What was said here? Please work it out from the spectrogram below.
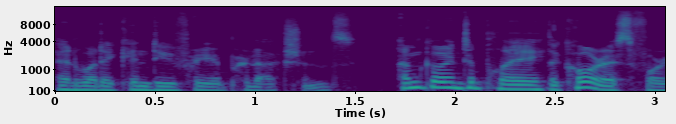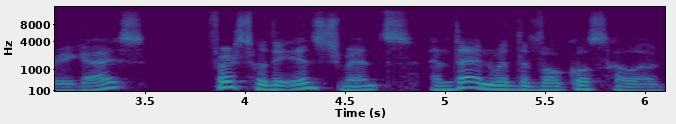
and what it can do for your productions. I'm going to play the chorus for you guys, first with the instruments and then with the vocal solo,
